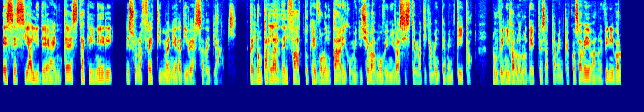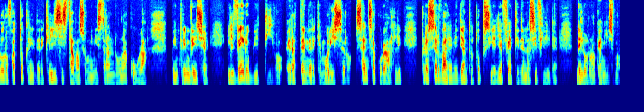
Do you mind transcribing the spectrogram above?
e se si ha l'idea in testa che i neri ne sono affetti in maniera diversa dai bianchi. Per non parlare del fatto che ai volontari, come dicevamo, veniva sistematicamente mentito, non veniva loro detto esattamente cosa avevano e veniva loro fatto credere che gli si stava somministrando una cura, mentre invece il vero obiettivo era attendere che morissero senza curarli per osservare mediante autopsia gli effetti della sifilide nel loro organismo.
